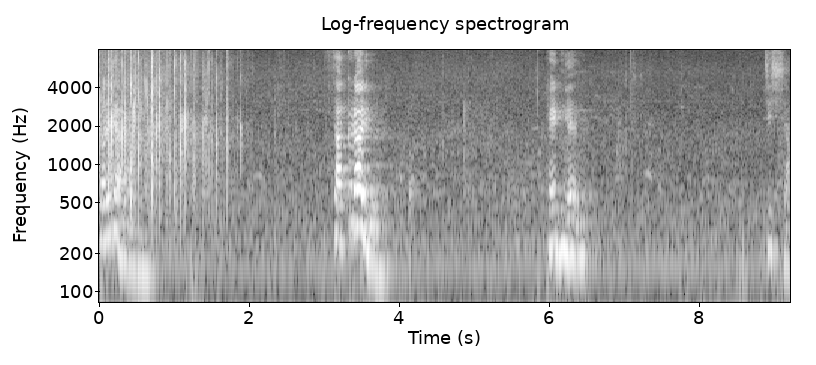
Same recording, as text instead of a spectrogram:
それでは参ります桜流変幻実写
